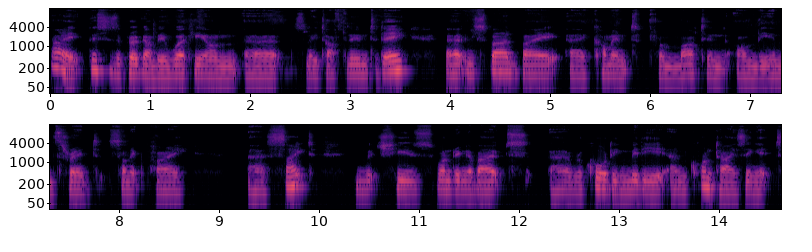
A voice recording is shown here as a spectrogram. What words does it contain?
Hi, this is a program I've been working on uh, this late afternoon today, uh, inspired by a comment from Martin on the in-thread Sonic Pi uh, site, in which he's wondering about uh, recording MIDI and quantizing it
